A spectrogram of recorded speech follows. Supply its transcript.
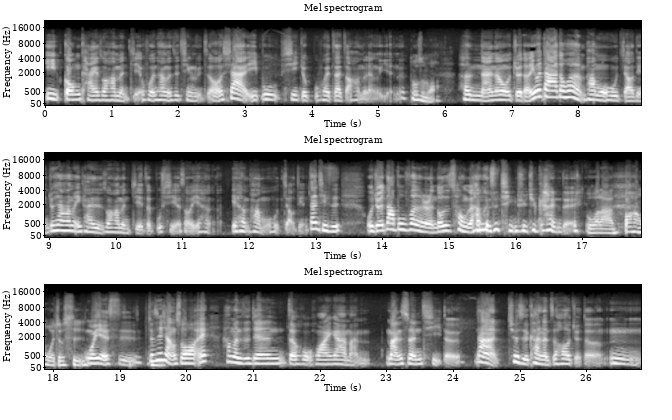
一公开说他们结婚，他们是情侣之后，下一部戏就不会再找他们两个演了。为什么？很难啊，我觉得，因为大家都会很怕模糊焦点，就像他们一开始说他们接这部戏的时候，也很也很怕模糊焦点。但其实我觉得大部分的人都是冲着他们是情侣去看的。我啦，包含我就是，我也是，就是想说，哎、嗯，他们之间的火花应该还蛮蛮神奇的。那确实看了之后觉得，嗯，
